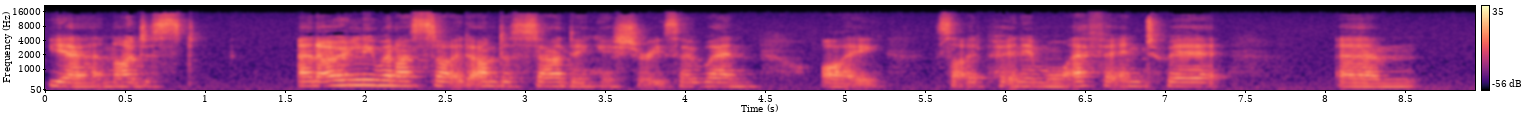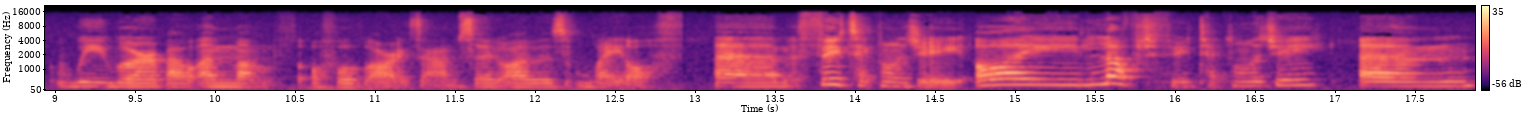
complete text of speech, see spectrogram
yeah and I just and only when I started understanding history so when I started putting in more effort into it um, we were about a month off of our exam so I was way off. Um, food technology. I loved food technology. Um,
